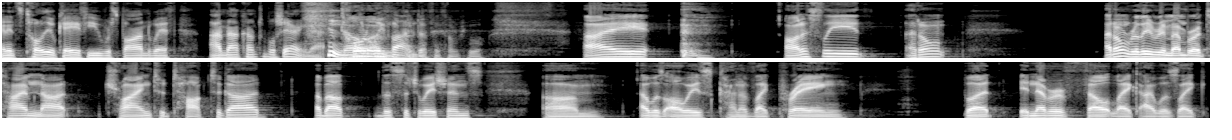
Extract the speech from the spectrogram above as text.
And it's totally okay if you respond with, I'm not comfortable sharing that. No, totally I'm, fine. I'm definitely comfortable. I honestly, I don't, I don't really remember a time not trying to talk to God about the situations. Um, I was always kind of like praying, but it never felt like I was like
